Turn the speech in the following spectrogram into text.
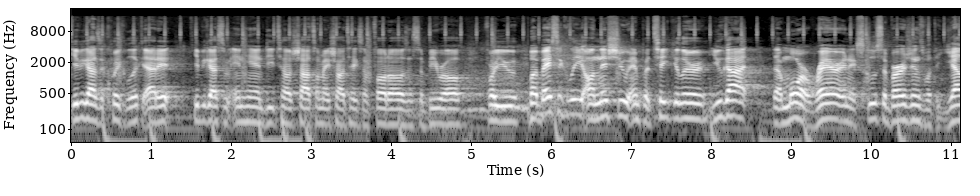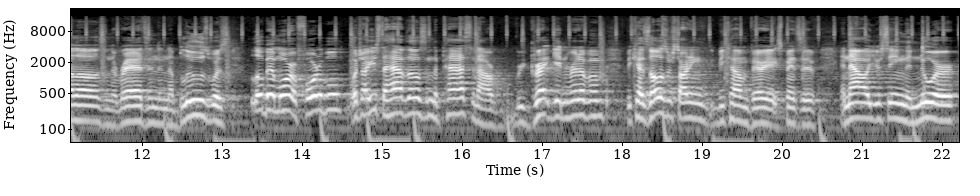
give you guys a quick look at it, give you guys some in-hand detailed shots. I'll make sure I take some photos and some B-roll for you. But basically on this shoe in particular, you got the more rare and exclusive versions with the yellows and the reds and then the blues was a little bit more affordable, which I used to have those in the past and I regret getting rid of them because those are starting to become very expensive. And now you're seeing the newer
